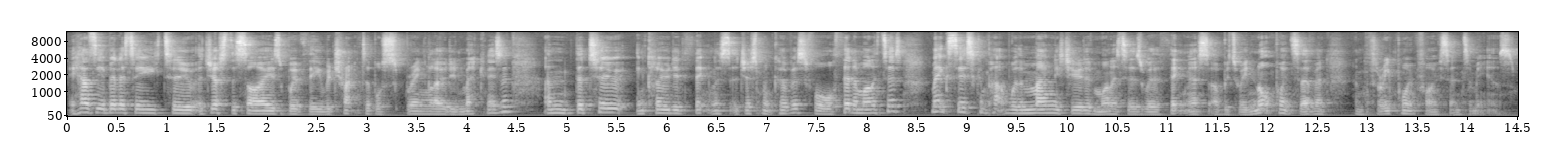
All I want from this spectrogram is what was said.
It has the ability to adjust the size with the retractable spring loaded mechanism and the two included thickness adjustment covers for thinner monitors makes this compatible with a magnitude of monitors with a thickness of between 0.7 and 3.5 centimeters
